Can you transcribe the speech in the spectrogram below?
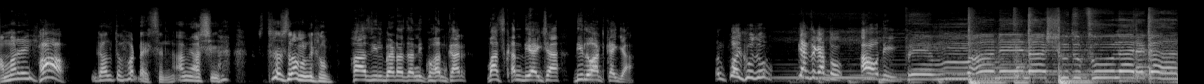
আমার এই হ্যাঁ। গাল তো ফাটাইছেন আমি আসি। আসসালামু আলাইকুম। হাজিল বেটা জানি কোহানকার মাঝখান দিয়ে আইসা দিল আটকাইয়া। কই খুঁজু? গেছে গাতো আও দি। প্রেম মানে না শুধু ফুল আর গান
